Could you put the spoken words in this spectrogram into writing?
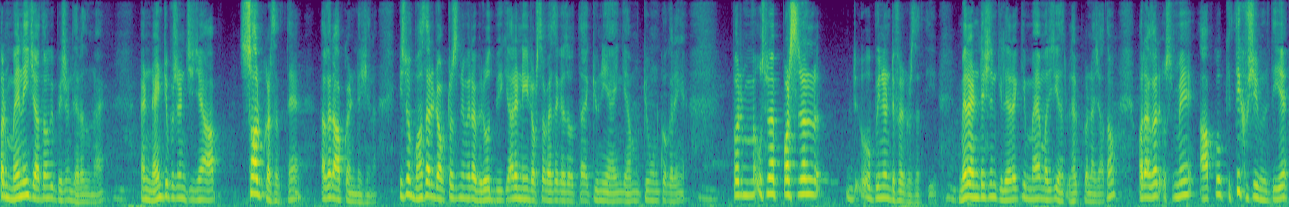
पर मैं नहीं चाहता हूँ कि पेशेंट देहरादून आए। एंड नाइन्टी परसेंट चीज़ें आप सॉल्व कर सकते हैं अगर आपका इंटेंशन है। इसमें बहुत सारे डॉक्टर्स ने मेरा विरोध भी किया। अरे नहीं डॉक्टर साहब ऐसे कैसे होता है? क्यों नहीं आएँगे हम? क्यों उनको करेंगे? पर उसमें पर्सनल ओपिनियन डिफर कर सकती है। मेरा इंटेंशन क्लियर है कि मैं मरीज़ की हेल्प करना चाहता हूँ। और अगर उसमें आपको कितनी खुशी मिलती है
